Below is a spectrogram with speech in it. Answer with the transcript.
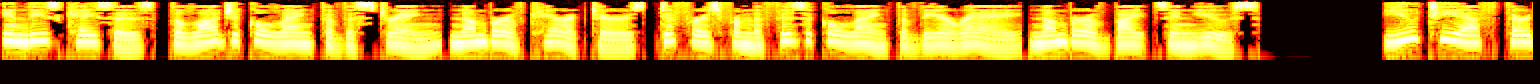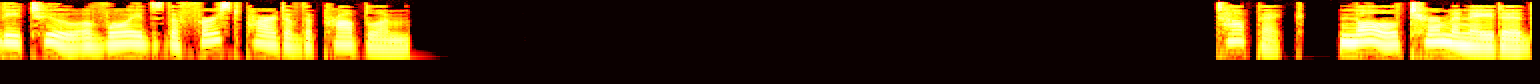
In these cases, the logical length of the string number of characters differs from the physical length of the array number of bytes in use. UTF-32 avoids the first part of the problem. Null terminated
